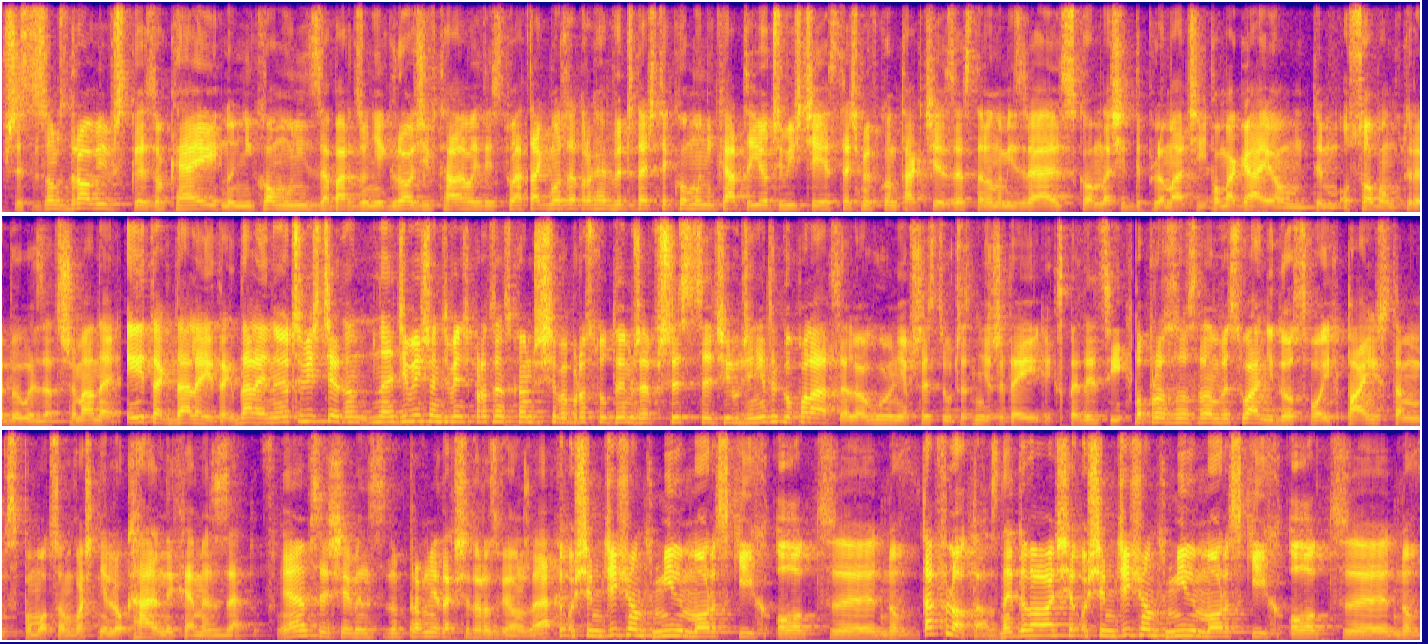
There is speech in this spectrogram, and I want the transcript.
wszyscy są zdrowi, wszystko jest okej, no nikomu nic za bardzo nie grozi w całej tej sytuacji. Tak można trochę wyczytać te komunikaty i oczywiście jesteśmy w kontakcie ze stroną izraelską, nasi dyplomaci pomagają tym osobom, które były zatrzymane i tak dalej, i tak dalej. No i oczywiście no, na 99% skończy się po prostu tym, że wszyscy ci ludzie, nie tylko Polacy, ale ogólnie wszyscy uczestnicy tej ekspedycji po prostu zostaną wysłani do swoich państw tam z pomocą właśnie lokalnych MSZ-ów, nie? W sensie, więc no, pewnie tak się to rozwiąże. 80 mil morskich od, y, no ta flota znajdowała się 80 mil morskich od, y, no,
